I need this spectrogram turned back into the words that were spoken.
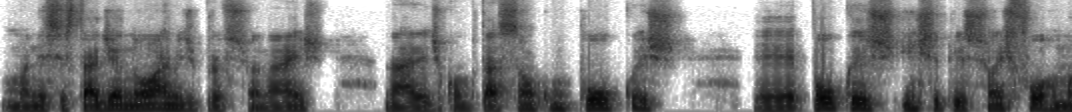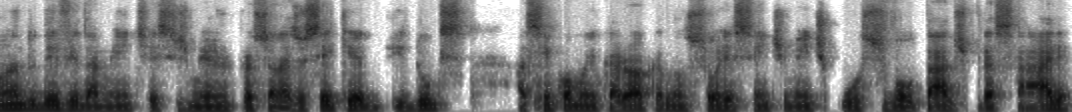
uma necessidade enorme de profissionais na área de computação, com poucas, é, poucas instituições formando devidamente esses mesmos profissionais. Eu sei que a Edux, assim como a Unicaroca, lançou recentemente cursos voltados para essa área,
